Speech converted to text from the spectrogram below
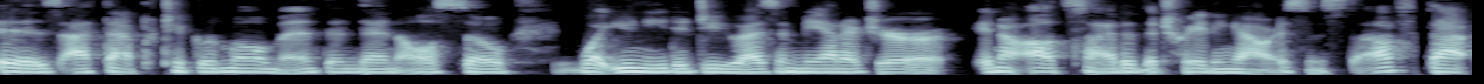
is at that particular moment. And then also what you need to do as a manager you know outside of the trading hours and stuff that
